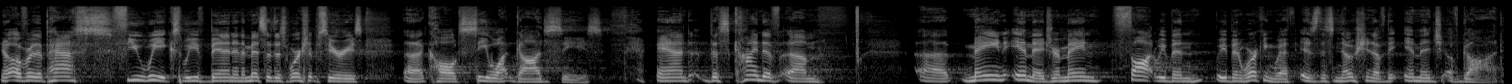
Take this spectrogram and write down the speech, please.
You know, over the past few weeks, we've been in the midst of this worship series uh, called See What God Sees. And this kind of um, uh, main image or main thought we've been, we've been working with is this notion of the image of God.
